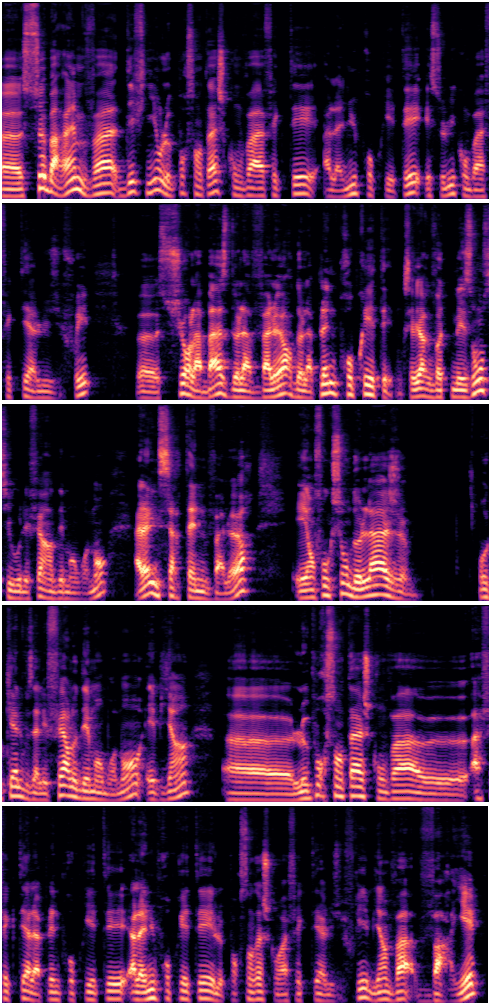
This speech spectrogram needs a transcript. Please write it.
Euh, ce barème va définir le pourcentage qu'on va affecter à la nue propriété et celui qu'on va affecter à l'usufruit sur la base de la valeur de la pleine propriété. Donc, ça veut dire que votre maison, si vous voulez faire un démembrement, elle a une certaine valeur et en fonction de l'âge auquel vous allez faire le démembrement, eh bien, euh, le pourcentage qu'on va euh, affecter à la pleine propriété, à la nue propriété, et le pourcentage qu'on va affecter à l'usufruit, eh bien, va varier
